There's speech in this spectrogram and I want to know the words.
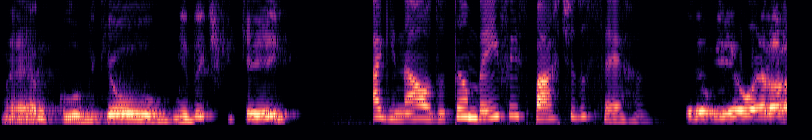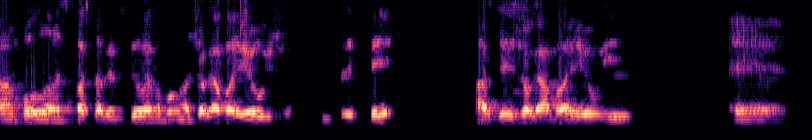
Né? Era o clube que eu me identifiquei. Agnaldo também fez parte do Serra. Entendeu? E eu era volante, nós sabemos que eu era volante. Jogava eu e o prefeito, às vezes jogava eu e é,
